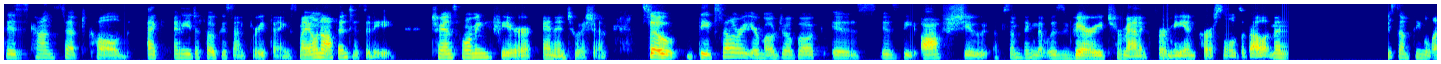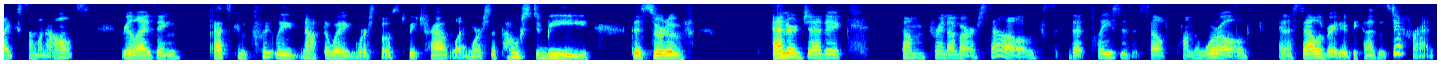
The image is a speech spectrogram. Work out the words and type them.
this concept called I, I need to focus on three things my own authenticity transforming fear and intuition. So the accelerate your mojo book is is the offshoot of something that was very traumatic for me in personal development. Something like someone else realizing that's completely not the way we're supposed to be traveling. We're supposed to be this sort of energetic thumbprint of ourselves that places itself upon the world and is celebrated because it's different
